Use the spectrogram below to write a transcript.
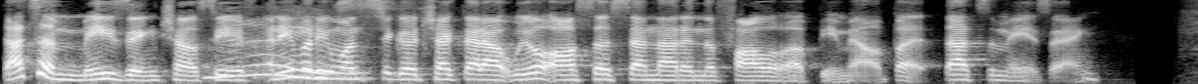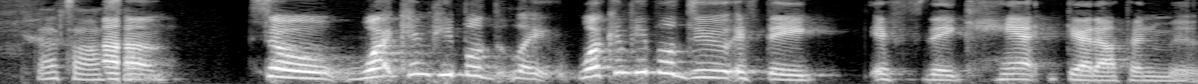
that's amazing, Chelsea. Nice. If anybody wants to go check that out, we'll also send that in the follow up email. But that's amazing. That's awesome. Um, so what can people like? What can people do if they if they can't get up and move?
